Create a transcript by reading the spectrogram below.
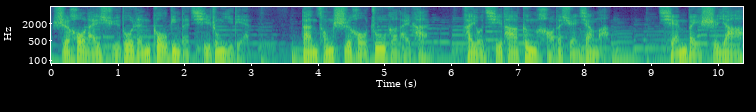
是后来许多人诟病的其中一点。但从事后诸葛来看，还有其他更好的选项吗？前辈施压，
